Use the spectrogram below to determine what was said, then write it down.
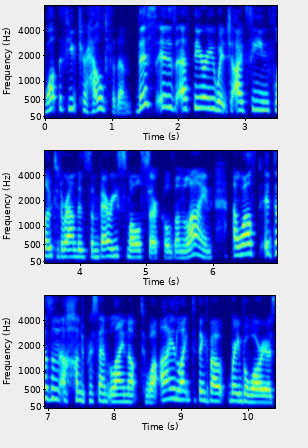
what the future held for them. This is a theory which I've seen floated around in some very small circles online, and whilst it doesn't 100% line up to what I like to think about Rainbow Warriors,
